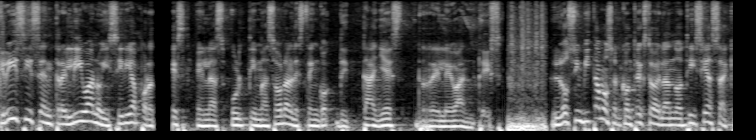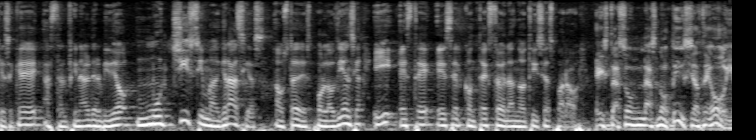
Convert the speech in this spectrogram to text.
Crisis entre Líbano y Siria por ataques en las últimas horas les tengo detalles relevantes. Los invitamos al contexto de las noticias a que se quede hasta el final del video. Muchísimas gracias a ustedes por la audiencia y este es el contexto de las noticias para hoy. Estas son las noticias de hoy.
